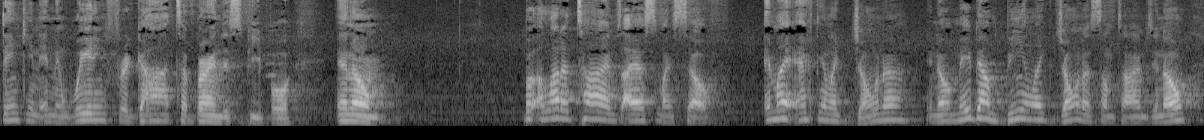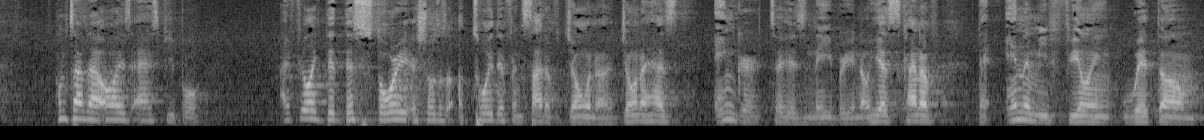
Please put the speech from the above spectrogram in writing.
thinking and then waiting for God to burn these people. And um, but a lot of times I ask myself am I acting like Jonah? You know, maybe I'm being like Jonah sometimes, you know? Sometimes I always ask people, I feel like that this story it shows us a totally different side of Jonah. Jonah has anger to his neighbor, you know, he has kind of the enemy feeling with um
